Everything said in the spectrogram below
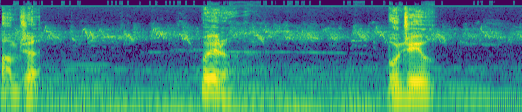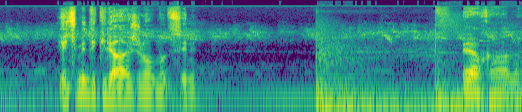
Amca, Buyur oğlum. Bunca yıl hiç mi dikili ağacın olmadı senin? Yok oğlum.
